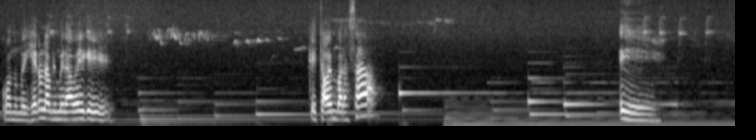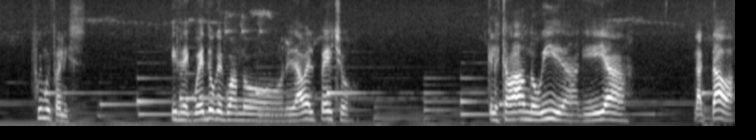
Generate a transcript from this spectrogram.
cuando me dijeron la primera vez que, que estaba embarazada, eh, fui muy feliz. Y recuerdo que cuando le daba el pecho, que le estaba dando vida, que ella lactaba,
